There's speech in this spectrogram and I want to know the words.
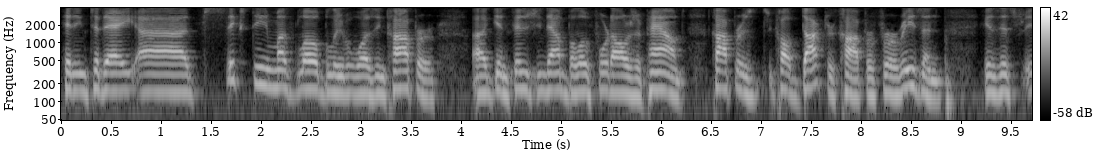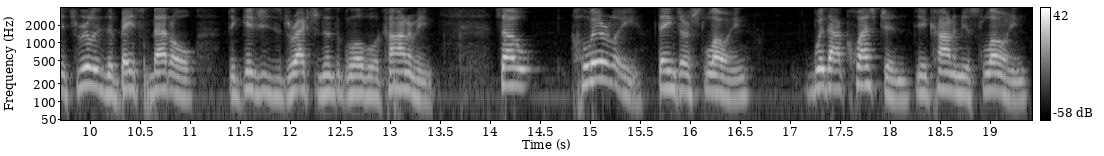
hitting today uh, 16 month low, I believe it was, in copper. Uh, again, finishing down below $4 a pound. Copper is called Dr. Copper for a reason, because it's, it's really the base metal that gives you the direction of the global economy. So clearly, things are slowing. Without question, the economy is slowing.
